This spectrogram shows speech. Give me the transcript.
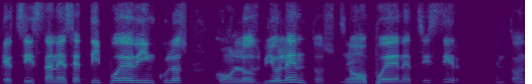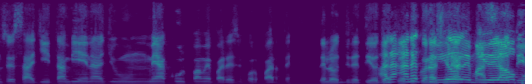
que existan ese tipo de vínculos con los violentos. Sí. No pueden existir. Entonces allí también hay un mea culpa, me parece, por parte de los directivos de Han- Atlético Nacional y de los poder.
